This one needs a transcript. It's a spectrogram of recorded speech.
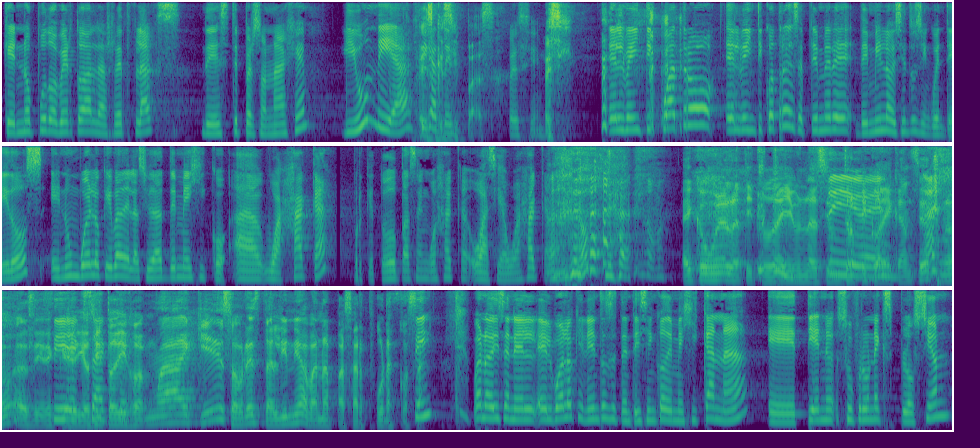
que no pudo ver todas las red flags de este personaje. Y un día, Es fíjate, que sí pasa. Pues sí. Así. el 24, el 24 de septiembre de 1952, en un vuelo que iba de la Ciudad de México a Oaxaca, porque todo pasa en Oaxaca o hacia Oaxaca, ¿no? Hay como una latitud, hay un, así, Sí, un trópico de cáncer, ¿no? Así de Sí, que exacto. Diosito dijo, "Ay, aquí sobre esta línea van a pasar pura cosa. Sí. Bueno, dicen, el, el vuelo 575 de Mexicana eh, tiene, sufre una explosión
